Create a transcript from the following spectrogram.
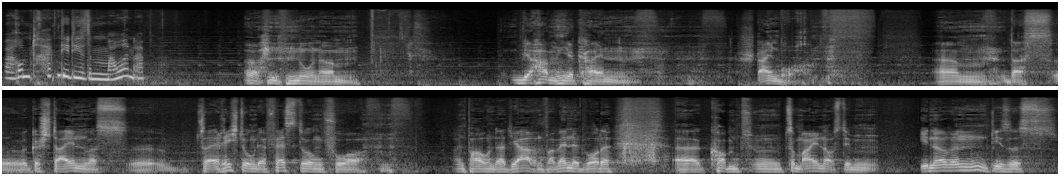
Warum tragen die diese Mauern ab? Äh, nun, ähm, wir haben hier keinen Steinbruch ähm, das äh, Gestein, was äh, zur Errichtung der Festung vor ein paar hundert Jahren verwendet wurde, äh, kommt äh, zum einen aus dem Inneren dieses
